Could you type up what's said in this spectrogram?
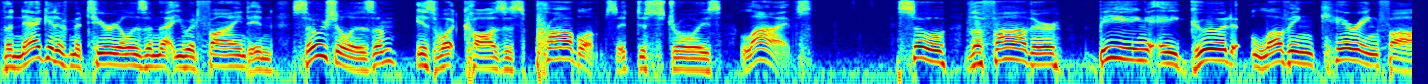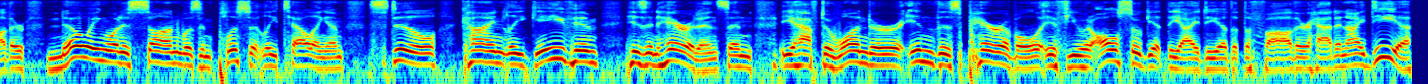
the negative materialism that you would find in socialism is what causes problems. It destroys lives. So the Father being a good, loving, caring father, knowing what his son was implicitly telling him, still kindly gave him his inheritance. And you have to wonder in this parable if you would also get the idea that the father had an idea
